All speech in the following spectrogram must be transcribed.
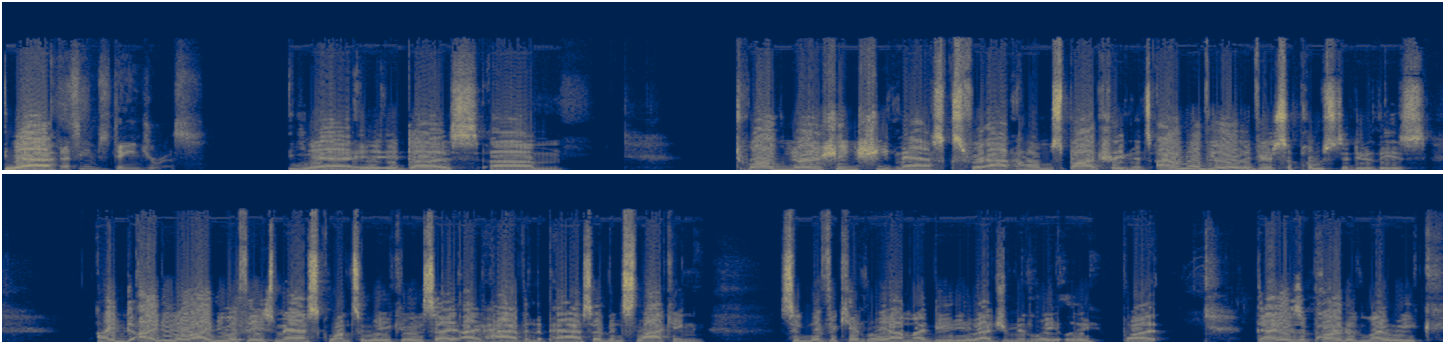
Yeah, That seems dangerous. yeah, it, it does. Um, Twelve nourishing sheet masks for at-home spa treatments. I don't know if you're if you're supposed to do these. I, I do I do a face mask once a week. At least I, I have in the past. I've been slacking significantly on my beauty regimen lately, but that is a part of my week.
